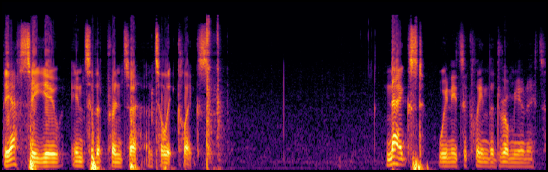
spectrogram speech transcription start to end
the FCU into the printer until it clicks. Next, we need to clean the drum unit.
